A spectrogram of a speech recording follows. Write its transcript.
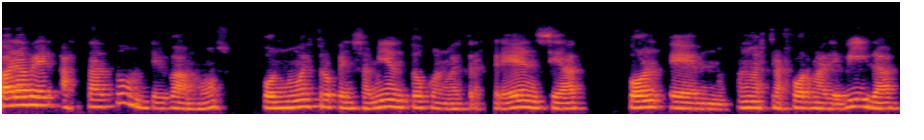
para ver hasta dónde vamos con nuestro pensamiento, con nuestras creencias, con em, nuestra forma de vida,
